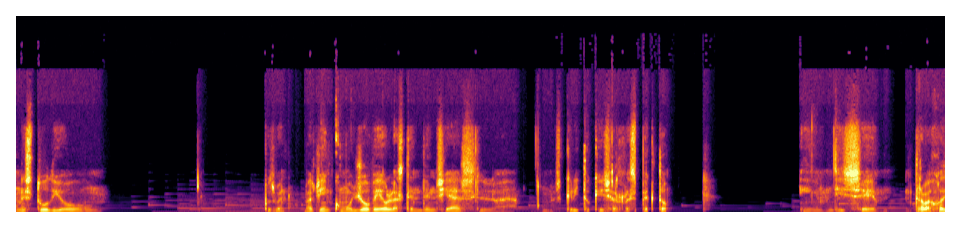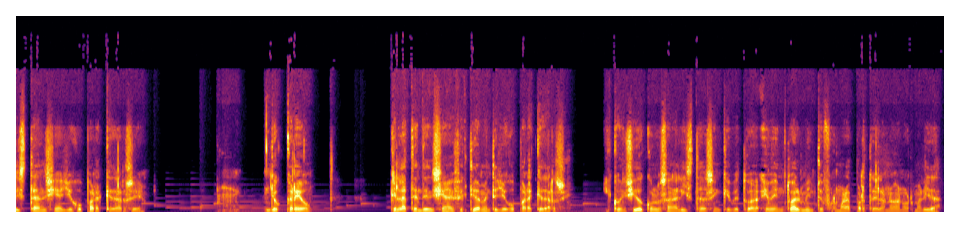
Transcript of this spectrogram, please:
un estudio, pues bueno, más bien como yo veo las tendencias, un escrito que hice al respecto. Y dice, trabajo a distancia llegó para quedarse? Yo creo que la tendencia efectivamente llegó para quedarse, y coincido con los analistas en que eventualmente formará parte de la nueva normalidad.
